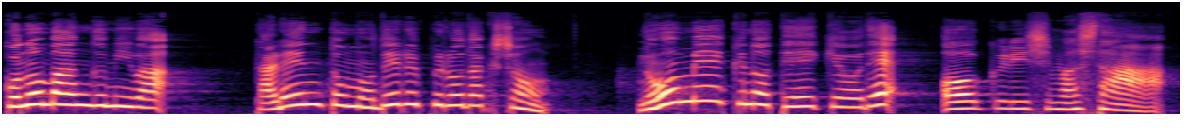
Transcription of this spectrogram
この番組はタレントモデルプロダクションノーメイクの提供でお送りしました。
